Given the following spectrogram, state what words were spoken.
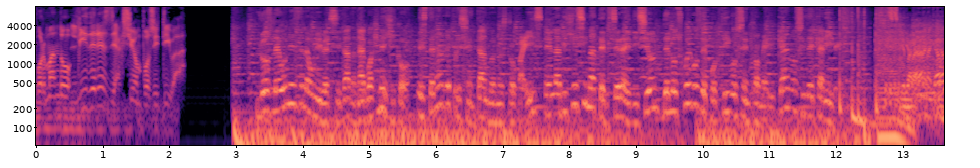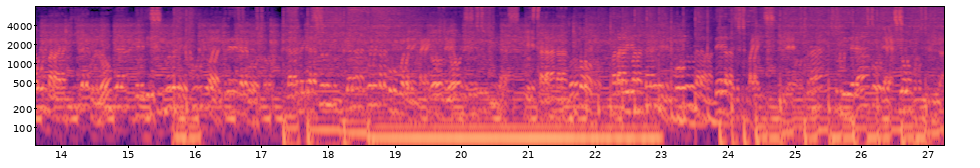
formando líderes de acción positiva. Los Leones de la Universidad Anáhuac México estarán representando a nuestro país en la vigésima tercera edición de los Juegos Deportivos Centroamericanos y del Caribe, que se llevarán a cabo en Barranquilla, Colombia, del 19 de julio al 3 de agosto. La delegación mexicana cuenta con 42 leones en sus filas, que estarán dando todo para levantar en el podio la bandera de su país y demostrar su liderazgo de acción positiva.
